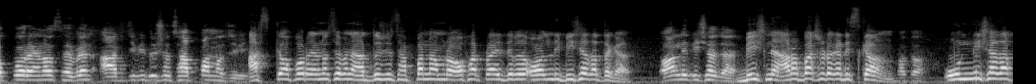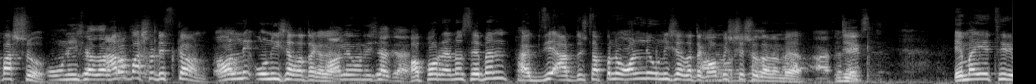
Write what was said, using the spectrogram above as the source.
Oppo Reno seven আট জিবি দুশো ছাপ্পান্ন জিবি। আজকে অপো রেনো সেভেন আট দুশো ছাপ্পান্ন আমরা অফার প্রাইস দেবে অনলি বিশ হাজার টাকা। অনলি না আরও পাঁচশো টাকা ডিসকাউন্ট কত? আরও পাঁচশো। ডিসকাউন্ট অনলি উনিশ হাজার টাকা অনলি অনলি টাকা। অবিশ্বাস্য দামে ভাইয়া। জি। Mi A three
